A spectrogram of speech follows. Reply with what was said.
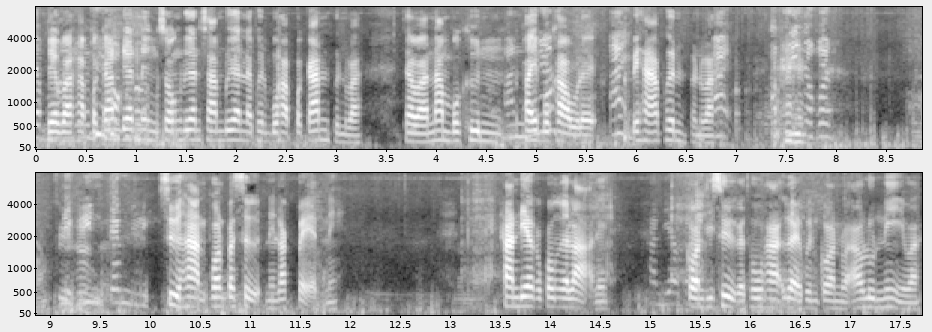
จะบ่แต่ว่ารับประกันเดือนหนึ่งสองเดือนสามเดือนแล้วเพิ่นบ่รับประกันเพิ่นว่าแต่ว่านำบ่ขึ้นไผบ่เข้าเลยไปหาเพิ่นเพิ่นว่าไอ้ เอาลิ้นออกก่อนเด็กลิ้นเต็มอยู่ดิซื้อห้านพรประเสริฐในหลักแปดนี่ห้านเดียวกับของเอื้อละนี่คันเดียวก่อนที่ซื้อก็โทรหาเอื้อยเพิ่นก่อนว่าเอารุ่นนี้ว่ะ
